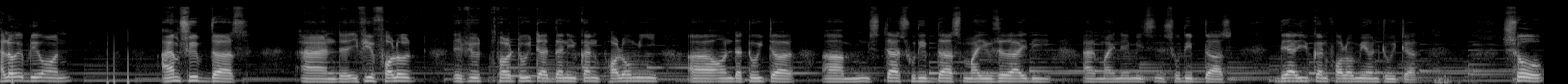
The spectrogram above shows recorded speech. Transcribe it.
hello everyone. I am Sudip Das and if you follow if you follow twitter then you can follow me uh, on the twitter uh, mr Sudip Das my user id and my name is Sudip Das. There you can follow me on twitter. So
